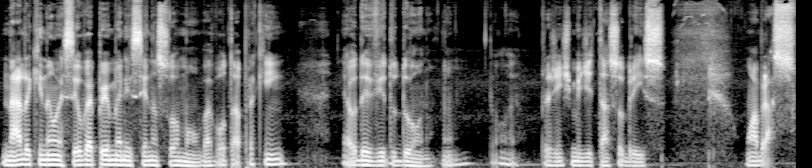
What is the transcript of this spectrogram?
nada que não é seu vai permanecer na sua mão, vai voltar para quem é o devido dono. Né? Então é para a gente meditar sobre isso. Um abraço.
